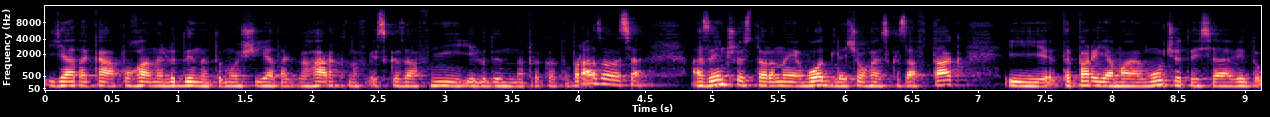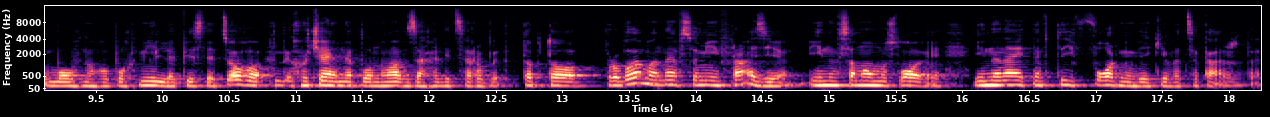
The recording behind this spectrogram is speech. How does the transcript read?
я така погана людина, тому що я так гаркнув і сказав ні, і людина, наприклад, образилася. А з іншої сторони, от для чого я сказав так, і тепер я маю мучитися від умовного похмілля після цього, хоча я не планував взагалі це робити. Тобто проблема не в самій фразі і не в самому слові, і не навіть не в тій формі, в якій ви це кажете.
